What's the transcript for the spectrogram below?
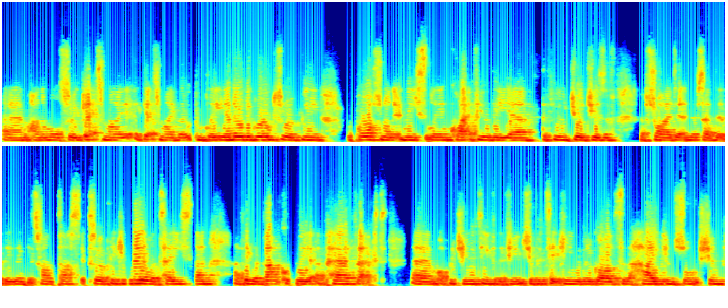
um, animals so it gets my it gets my vote completely. I know the grocer have been reporting on it recently and quite a few of the uh, the food judges have, have tried it and they've said that they think it's fantastic. So if they can nail a taste then i think that that could be a perfect um, opportunity for the future, particularly with regards to the high consumption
